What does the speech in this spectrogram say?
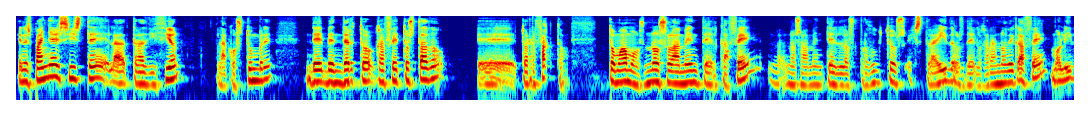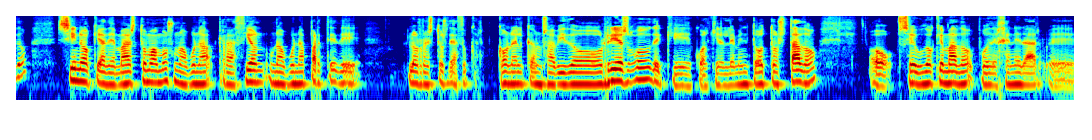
En España existe la tradición, la costumbre de vender café tostado eh, torrefacto tomamos no solamente el café, no solamente los productos extraídos del grano de café molido, sino que además tomamos una buena ración, una buena parte de los restos de azúcar, con el consabido riesgo de que cualquier elemento tostado o pseudo quemado puede generar, eh,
